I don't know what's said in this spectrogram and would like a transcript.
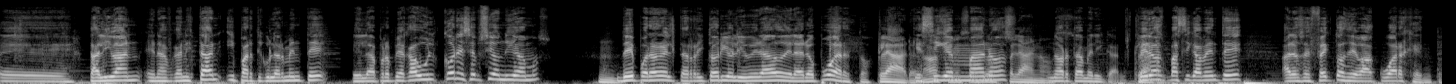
eh, talibán en Afganistán y particularmente en la propia Kabul, con excepción, digamos, Mm. de por ahora el territorio liberado del aeropuerto, Claro. que ¿no? sigue en manos norteamericanas. Claro. Pero básicamente a los efectos de evacuar gente.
